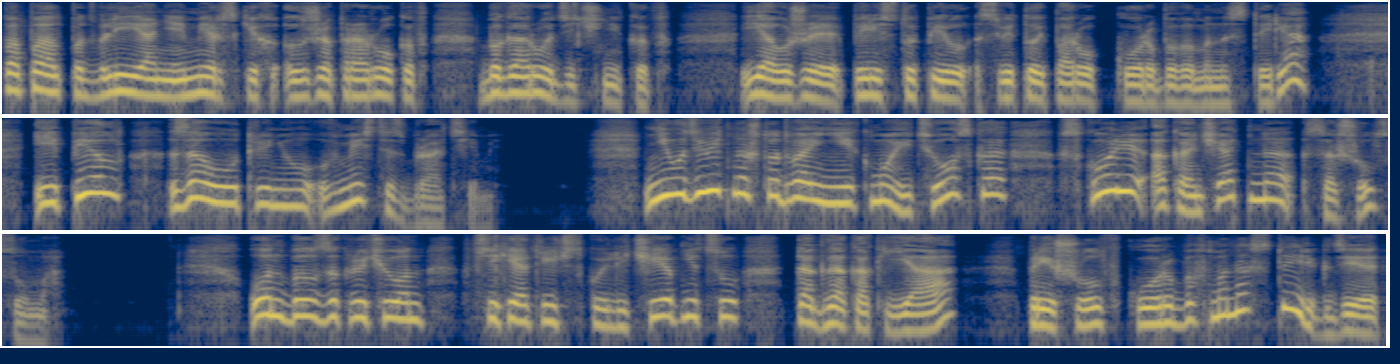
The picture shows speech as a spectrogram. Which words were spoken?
попал под влияние мерзких лжепророков-богородичников, я уже переступил святой порог Коробова монастыря и пел за утренню вместе с братьями. Неудивительно, что двойник мой и тезка вскоре окончательно сошел с ума. Он был заключен в психиатрическую лечебницу, тогда как я пришел в Коробов монастырь, где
